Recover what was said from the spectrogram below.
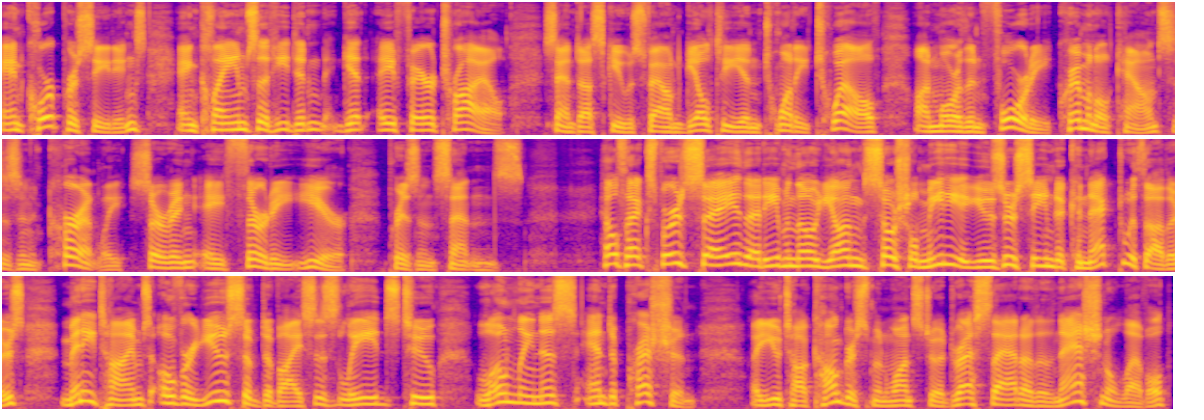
and court proceedings and claims that he didn't get a fair trial. Sandusky was found guilty in 2012 on more than 40 criminal counts and is currently serving a 30 year prison sentence. Health experts say that even though young social media users seem to connect with others, many times overuse of devices leads to loneliness and depression. A Utah congressman wants to address that at a national level.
